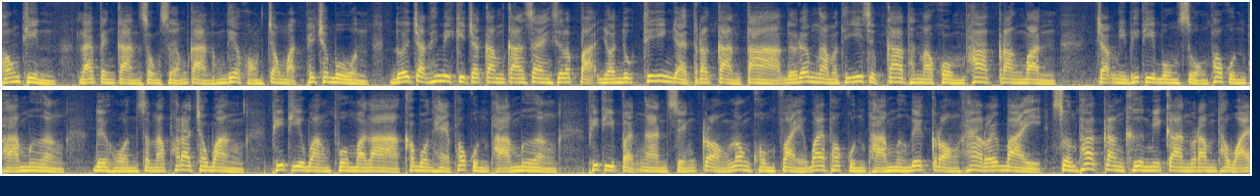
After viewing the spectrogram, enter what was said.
ท้องถิ่น และเป็นการส่งเสริมการท่องเที่ยวของจังหวัดเพชรบูรณ์ โดยจัดให้มีกิจกรรมการแสดงศิลปะย้อนยุคที่ยิ่งใหญ่ตระการตา โดยเริ่มงานวันที่ 29 ธันวาคมภาคกลางวัน จะมีพิธีบวงสรวงพ่อขุนผาเมือง โดยโหนสำนักพระราชวัง พิธีวางพวงมาลาขบวนแห่พ่อขุนผาเมือง พิธีเปิดงานเสียงกลองล่องคมไฟไหว้พ่อขุนผาเมืองด้วยกลอง 500 ใบ ส่วนภาคกลางคืนมีการรำถวาย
